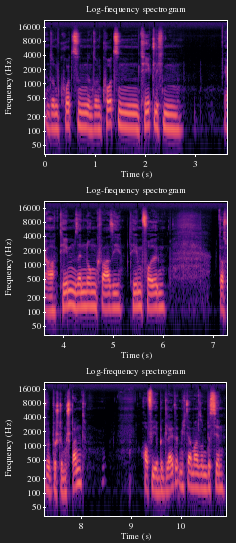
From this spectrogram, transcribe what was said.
in so einem kurzen, in so einem kurzen täglichen ja, Themensendungen quasi, Themenfolgen. Das wird bestimmt spannend. Hoffe, ihr begleitet mich da mal so ein bisschen.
